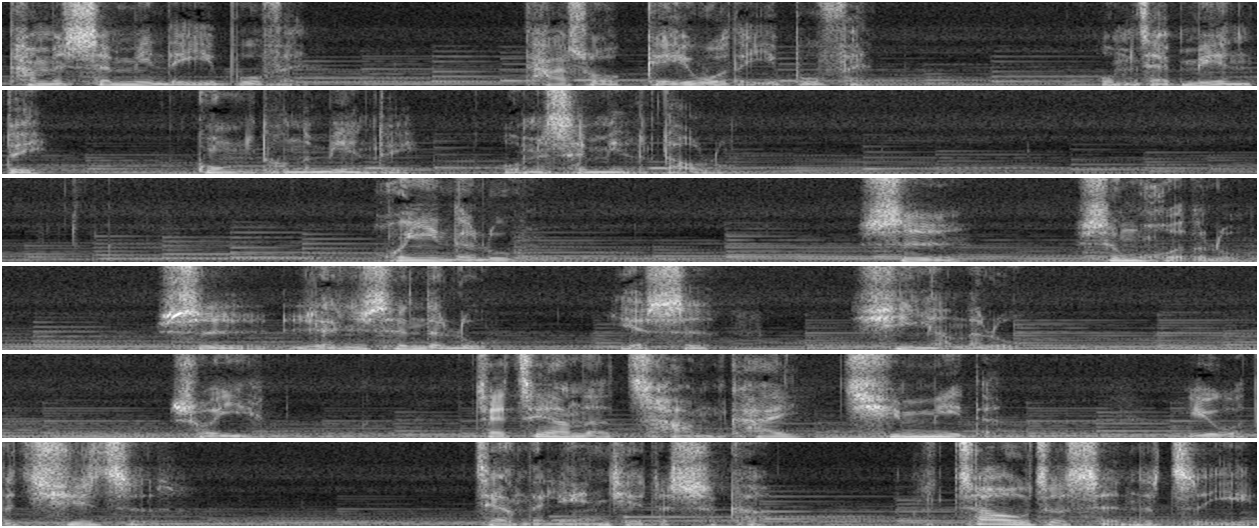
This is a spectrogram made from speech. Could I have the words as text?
他们生命的一部分，他所给我的一部分，我们在面对，共同的面对我们生命的道路。婚姻的路是生活的路，是人生的路，也是信仰的路。所以在这样的敞开、亲密的与我的妻子这样的连接的时刻。照着神的旨意，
